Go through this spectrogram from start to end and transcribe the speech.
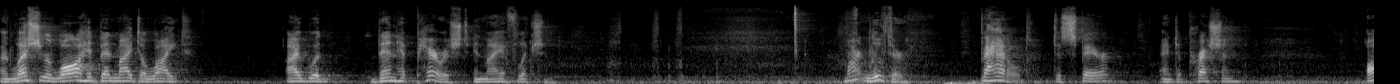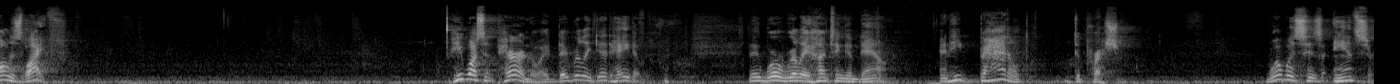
Unless your law had been my delight, I would then have perished in my affliction. Martin Luther battled despair and depression all his life. He wasn't paranoid. They really did hate him. They were really hunting him down. And he battled depression. What was his answer?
